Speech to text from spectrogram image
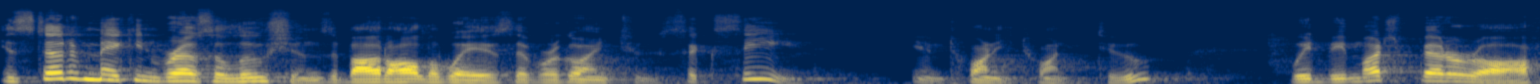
Instead of making resolutions about all the ways that we're going to succeed in 2022, we'd be much better off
